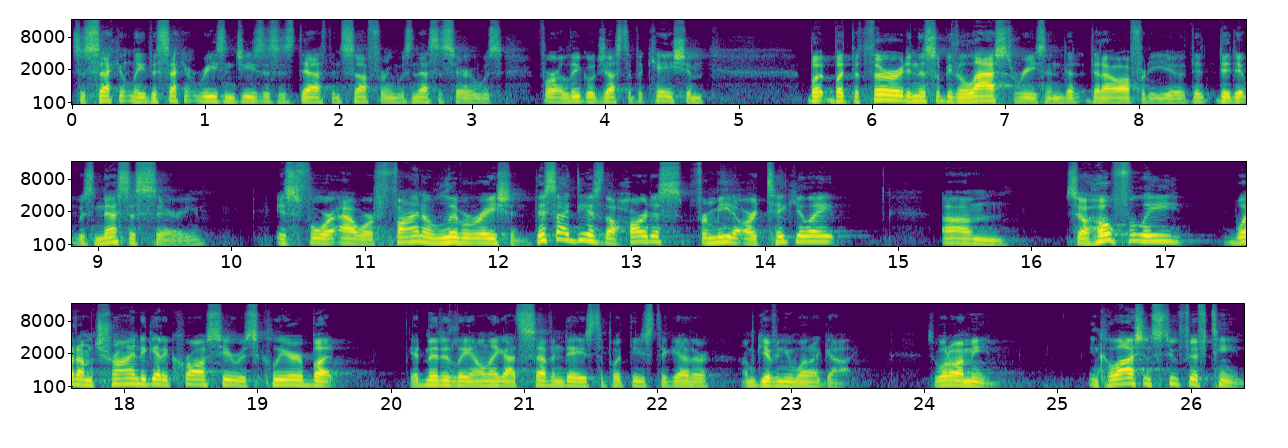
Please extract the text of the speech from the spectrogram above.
So, secondly, the second reason Jesus' death and suffering was necessary was for our legal justification. But, but the third, and this will be the last reason that, that I offer to you, that, that it was necessary is for our final liberation. This idea is the hardest for me to articulate. Um, so hopefully, what I'm trying to get across here is clear, but admittedly, I only got seven days to put these together. I'm giving you what I got. So what do I mean? In Colossians 2.15,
